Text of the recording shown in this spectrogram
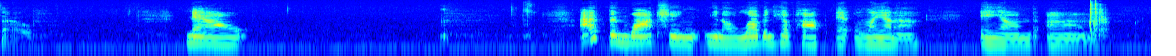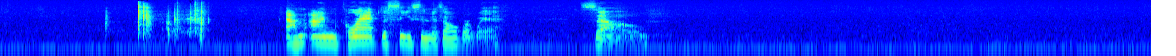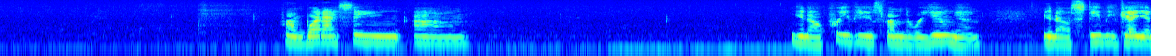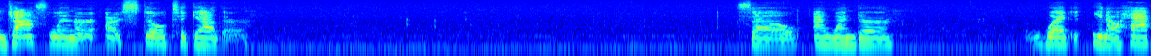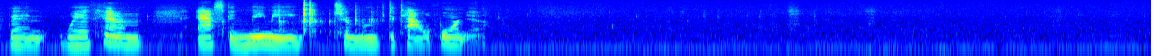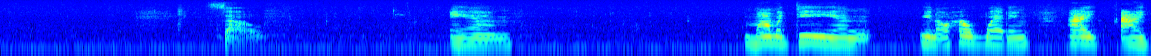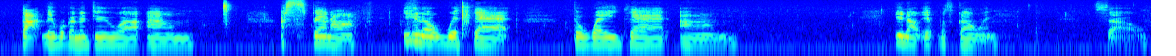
So now I've been watching, you know, Love and Hip Hop Atlanta and um I'm I'm glad the season is over with. So from what I seen, um, you know, previews from the reunion, you know, Stevie J and Joseline are, are still together. So I wonder what, you know, happened with him asking Mimi to move to California. So, and Mama Dee and, you know, her wedding, I, I thought they were going to do a, um, a spinoff you know, with that, the way that, um, you know, it was going. So,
